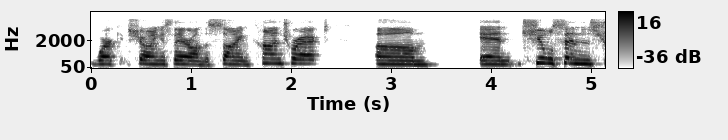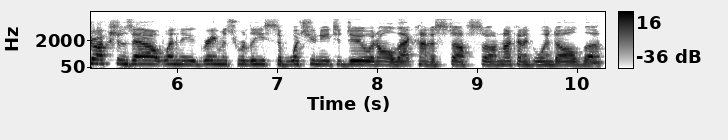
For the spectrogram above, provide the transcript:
work, showing us there on the signed contract. Um, and she will send instructions out when the agreement's released of what you need to do and all that kind of stuff. So I'm not going to go into all the,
